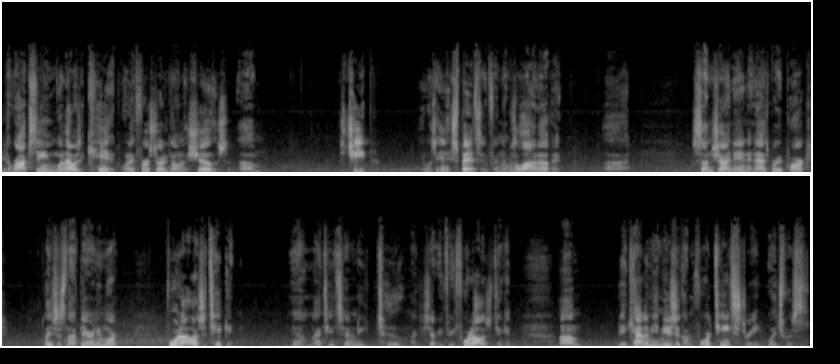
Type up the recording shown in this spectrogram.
the, the rock scene when I was a kid, when I first started going to shows, um, was cheap. It was inexpensive, and there was a lot of it. Uh, Sunshine Inn in Asbury Park, place is not there anymore. Four dollars a ticket. You know, 1972, 1973, four dollars a ticket. Um, the Academy of Music on 14th Street, which was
